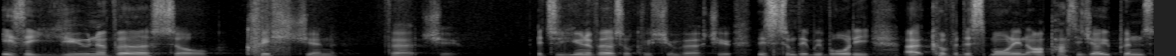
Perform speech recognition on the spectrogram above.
is a universal Christian virtue. It's a universal Christian virtue. This is something we've already uh, covered this morning. Our passage opens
